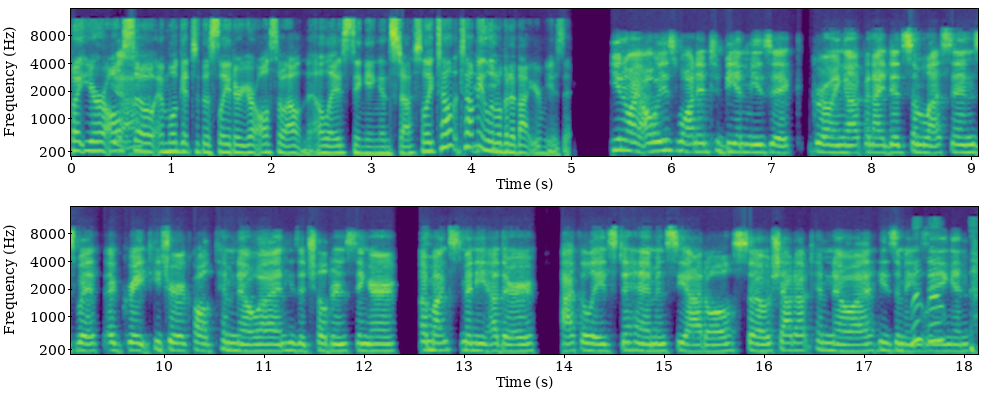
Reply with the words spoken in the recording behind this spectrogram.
but you're also, yeah. and we'll get to this later, you're also out in LA singing and stuff. So like tell tell me a little bit about your music. You know, I always wanted to be in music growing up, and I did some lessons with a great teacher called Tim Noah, and he's a children's singer amongst many other accolades to him in Seattle. So shout out Tim Noah. He's amazing. And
